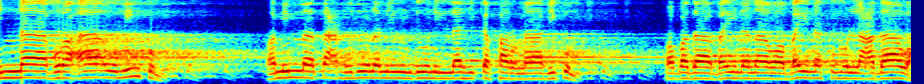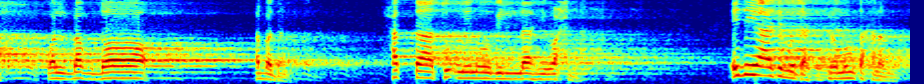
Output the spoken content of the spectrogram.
ইন্না বুরা মিনকুম অমিম্মা তাবুদুন মিন দুনিল্লাহি কাফারনা বিকুম। وبدا بيننا وبينكم العداوة والبغضاء أبدا حتى تؤمنوا بالله وحده এই যে আয়তের মধ্যে আছে সুরা মুমতাহানার মধ্যে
